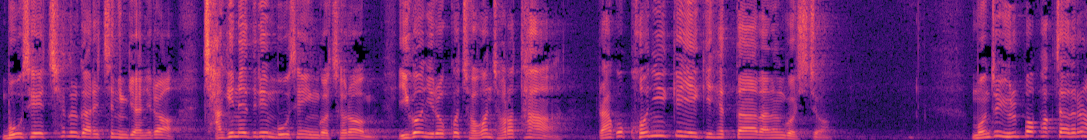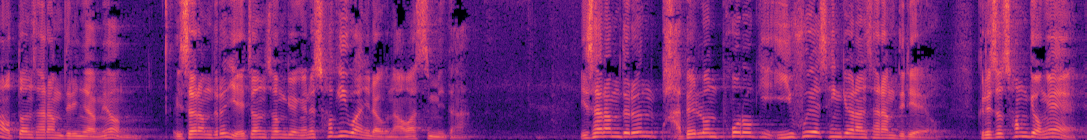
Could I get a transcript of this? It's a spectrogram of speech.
모세의 책을 가르치는 게 아니라 자기네들이 모세인 것처럼 이건 이렇고 저건 저렇다라고 권위 있게 얘기했다라는 것이죠. 먼저 율법 학자들은 어떤 사람들이냐면 이 사람들은 예전 성경에는 서기관이라고 나왔습니다. 이 사람들은 바벨론 포로기 이후에 생겨난 사람들이에요. 그래서 성경에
